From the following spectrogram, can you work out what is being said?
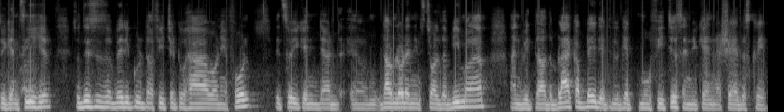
so you can see here. So this is a very good uh, feature to have on your phone. It's so you can uh, um, download and install the beamer app. And with uh, the black update it will get more features and you can uh, share the screen.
